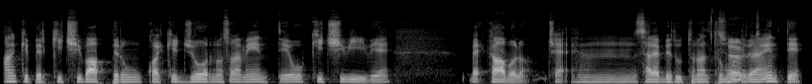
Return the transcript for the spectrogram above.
anche per chi ci va per un qualche giorno solamente o chi ci vive, beh, cavolo, cioè, mh, mm, sarebbe tutto un altro certo. mondo. Veramente,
